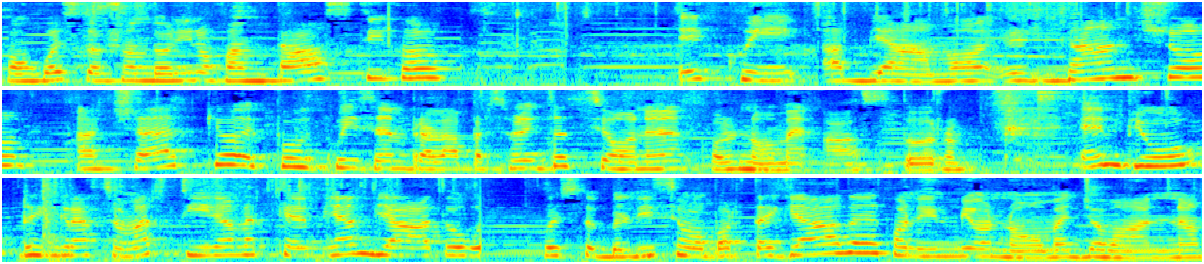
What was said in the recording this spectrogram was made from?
con questo ciondolino fantastico e qui abbiamo il gancio a cerchio e poi qui sempre la personalizzazione col nome Astor. E in più ringrazio Martina perché mi ha inviato questo bellissimo portachiave con il mio nome Giovanna.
